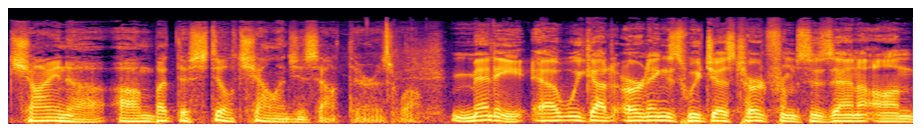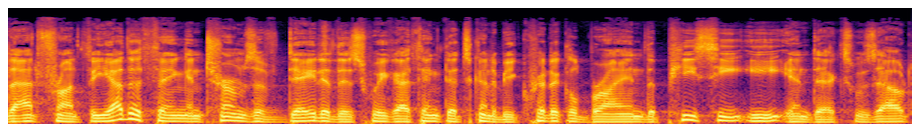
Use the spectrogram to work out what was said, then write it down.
China, um, but there's still challenges out there as well. Many. Uh, we got earnings. We just heard from Susanna on that front. The other thing, in terms of data this week, I think that's going to be critical, Brian. The PCE index was out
